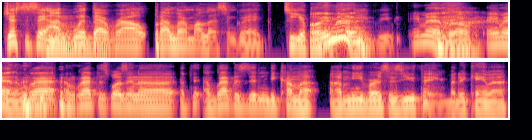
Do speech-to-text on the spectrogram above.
just to say I went Hmm. that route, but I learned my lesson, Greg. To your point, I amen. agree. Amen, bro. Amen. I'm glad. I'm glad this wasn't a. I think I'm glad this didn't become a, a me versus you thing, but it came a.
